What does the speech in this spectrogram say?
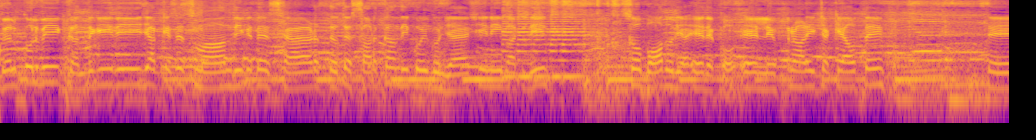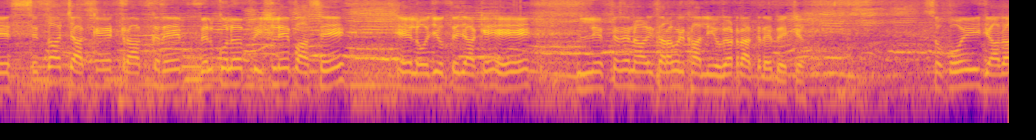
ਬਿਲਕੁਲ ਵੀ ਗੰਦਗੀ ਦੀ ਜਾਂ ਕਿਸੇ ਸਮਾਨ ਦੀ, ਕਿਤੇ ਸਾਈਡ ਤੇ ਉੱਤੇ ਸੜਕਾਂ ਦੀ ਕੋਈ ਗੁੰਜਾਇਸ਼ ਹੀ ਨਹੀਂ ਬਚਦੀ। ਸੋ ਬਹੁਤ ਵਧੀਆ, ਇਹ ਦੇਖੋ, ਇਹ ਲਿਫਟ ਨਾਲ ਹੀ ਚੱਕਿਆ ਉੱਤੇ। ਤੇ ਸਿੱਧਾ ਚੱਕ ਕੇ ਟਰੱਕ ਦੇ ਬਿਲਕੁਲ ਪਿਛਲੇ ਪਾਸੇ ਇਹ ਲੋ ਜੀ, ਉੱਤੇ ਜਾ ਕੇ ਇਹ ਲਿਫਟ ਦੇ ਨਾਲ ਹੀ ਸਾਰਾ ਕੁਝ ਖਾਲੀ ਹੋ ਗਿਆ ਟਰੱਕ ਦੇ ਵਿੱਚ। ਸੋ ਕੋਈ ਜ਼ਿਆਦਾ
